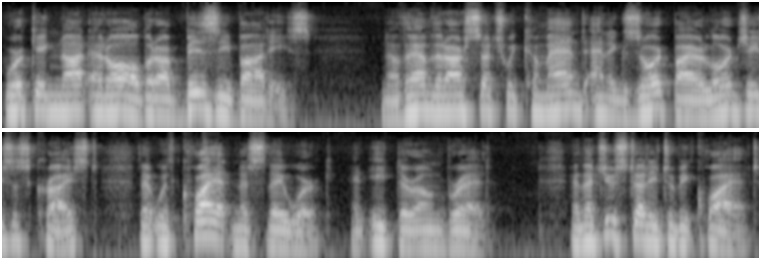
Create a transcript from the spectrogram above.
working not at all, but are busybodies. Now them that are such we command and exhort by our Lord Jesus Christ, that with quietness they work, and eat their own bread. And that you study to be quiet,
